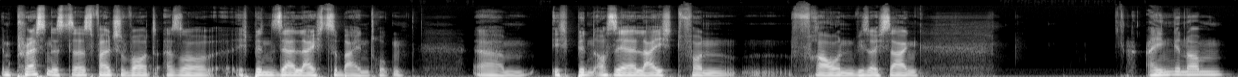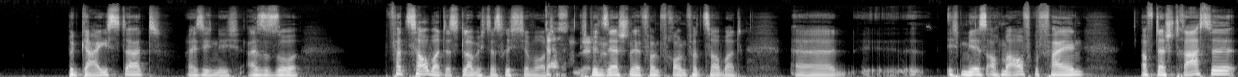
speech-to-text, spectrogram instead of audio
impressen ist das falsche Wort. Also ich bin sehr leicht zu beeindrucken. Ähm, ich bin auch sehr leicht von Frauen, wie soll ich sagen, eingenommen, begeistert, weiß ich nicht. Also so, verzaubert ist, glaube ich, das richtige Wort. Das ich bin sehr schnell von Frauen verzaubert. Äh, ich, mir ist auch mal aufgefallen, auf der Straße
